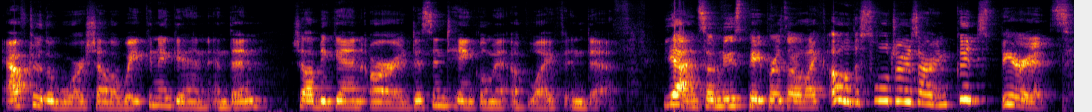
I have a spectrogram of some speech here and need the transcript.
after the war shall awaken again, and then shall begin our disentanglement of life and death. Yeah, and so newspapers are like, oh, the soldiers are in good spirits.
